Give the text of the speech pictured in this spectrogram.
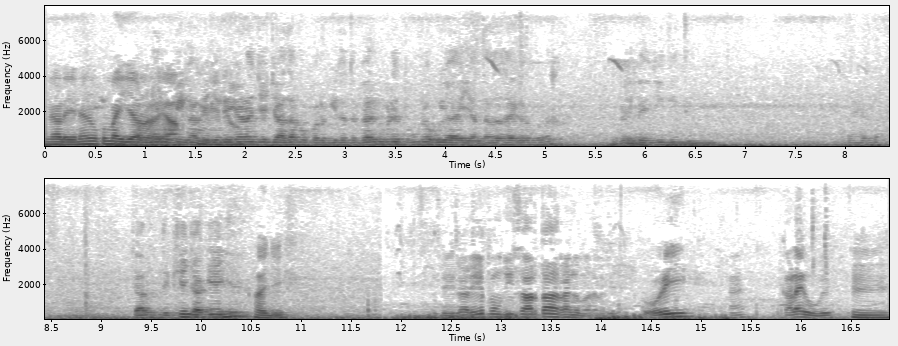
ਨਾਲੇ ਇਹਨਾਂ ਨੂੰ ਘੁਮਾਈ ਜਾਣਾ ਖਾ ਕੇ ਚਲੇ ਜਾਣਾ ਜੇ ਜ਼ਿਆਦਾ ਭੁੱਖ ਲੱਗੀ ਤਾਂ ਦੁਪਹਿਰ ਨੂੰ ਕਿਹੜੇ ਦੂਰ ਕੋਈ ਆਏ ਜਾਂਦਾ ਤਾਂ ਸਾਈਕਲ ਪਰ ਵੇਲੇ ਜੀ ਦੀ ਤੀ ਚੱਲ ਦੇਖੀਏ ਜਾ ਕੇ ਆਈਏ। ਹਾਂਜੀ। ਦੇਖ ਲੈ ਰੇ ਪਾਉਂਦੀ ਸਾਰ ਤਾਂ ਰੰਗ ਬਦਲ ਗਏ। ਕੋਰੀ ਹੈ ਕਾਲੇ ਹੋ ਗਏ। ਹੂੰ।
